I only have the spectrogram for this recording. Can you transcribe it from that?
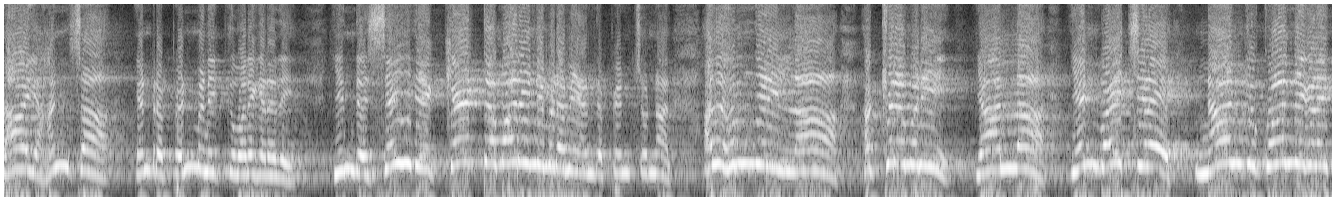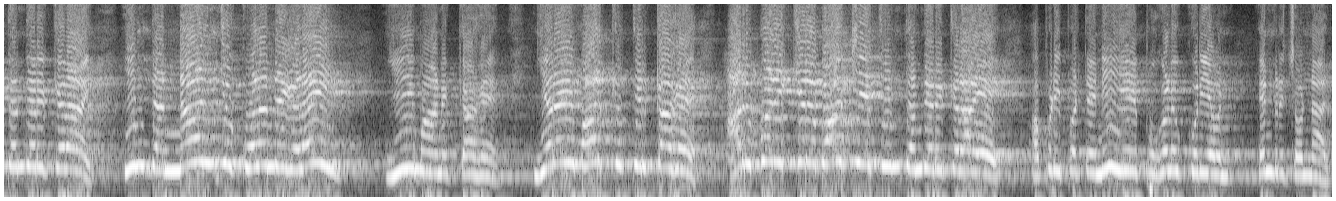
தாய் ஹன்சா என்ற பெண்மணிக்கு வருகிறது. இந்த செய்தியை கேட்ட மாதிரி நிமிடமே அந்த பெண் சொன்னாள் இல்லா அக்கிரமணி யா அல்லாஹ் என் வயிற்றிலே நான்கு குழந்தைகளை தந்திருக்கிறாய். இந்த நான்கு குழந்தைகளை ஈமானுக்காக இறை மார்க்கத்திற்காக அர்ப்பணிக்கிற பாக்கியத்தையும் தந்திருக்கிறாயே. அப்படிப்பட்ட நீயே புகழுக்குரியவன் என்று சொன்னால்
